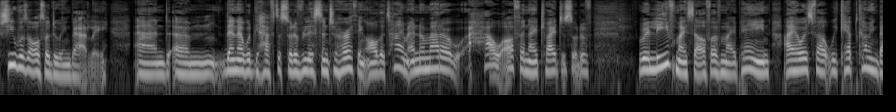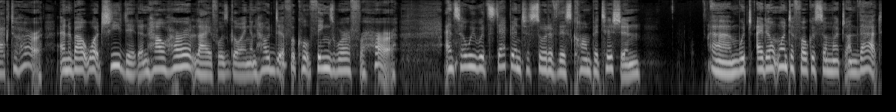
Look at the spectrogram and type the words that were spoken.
she was also doing badly. And um, then I would have to sort of listen to her thing all the time. And no matter how often I tried to sort of relieve myself of my pain, I always felt we kept coming back to her and about what she did and how her life was going and how difficult things were for her. And so we would step into sort of this competition. Um, which I don't want to focus so much on that,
